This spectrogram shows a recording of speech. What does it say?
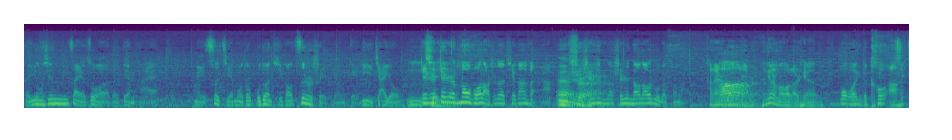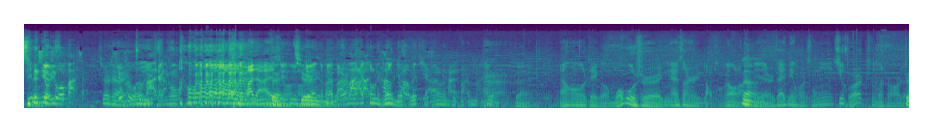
很用心在做的电台，每次节目都不断提高姿势水平，给力加油！嗯，这是这是猫火老师的铁杆粉啊！嗯是神神叨神神叨叨入的坑啊！看来是猫火老师，哦肯定是猫火老师填猫火你的坑啊，其实其今天有意思实我马甲，就是我注意的马甲马甲还对行啊。其实 你你别的马甲把人拉坑里之后你就回填了，就把人埋了。哎对，然后这个蘑菇是应该算是老朋友了，嗯也是在那会儿从集合听的时候就开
